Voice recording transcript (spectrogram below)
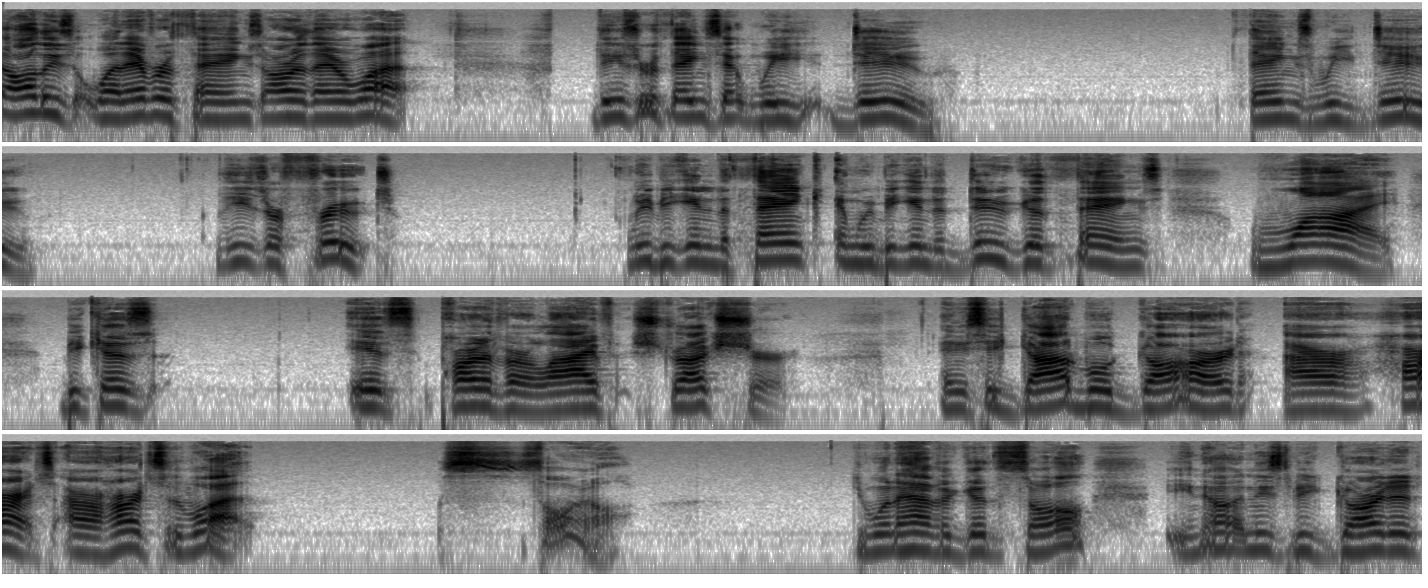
all these whatever things are they or what? These are things that we do. Things we do. These are fruit. We begin to think and we begin to do good things. Why? Because it's part of our life structure. And you see, God will guard our hearts. Our hearts is what? Soil. You want to have a good soil? You know, it needs to be guarded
